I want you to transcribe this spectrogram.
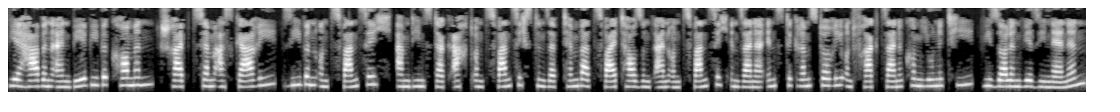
Wir haben ein Baby bekommen, schreibt Sam Asghari, 27, am Dienstag 28. September 2021 in seiner Instagram-Story und fragt seine Community, wie sollen wir sie nennen?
